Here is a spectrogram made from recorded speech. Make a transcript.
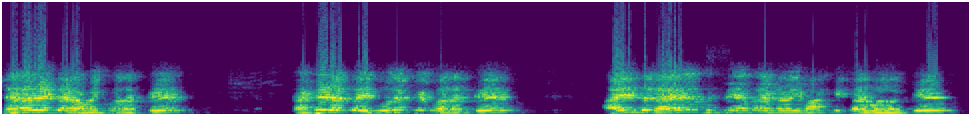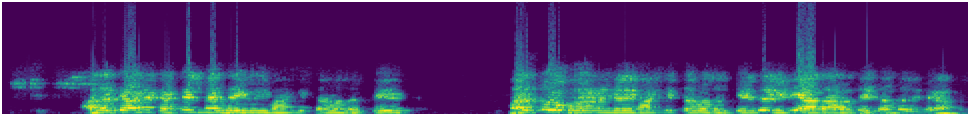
ஜெனரேட்டர் அமைப்பதற்கு கட்டிடத்தை புதுப்பிப்பதற்கு ஐந்து டயாலிசிஸ் இயந்திரங்களை வாங்கி தருவதற்கு அதற்கான கட்டில் மேசைகளை வாங்கி தருவதற்கு மருத்துவ உபகரணங்களை வாங்கி தருவதற்கு என்று நிதி ஆதாரத்தை தந்திருக்கிறார்கள்.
